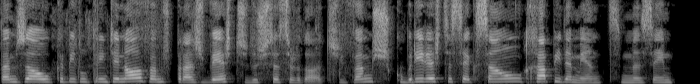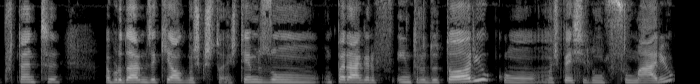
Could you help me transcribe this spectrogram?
Vamos ao capítulo 39, vamos para as vestes dos sacerdotes. Vamos cobrir esta secção rapidamente, mas é importante abordarmos aqui algumas questões. Temos um, um parágrafo introdutório, com uma espécie de um sumário,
